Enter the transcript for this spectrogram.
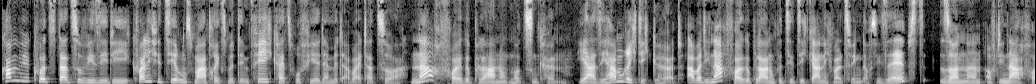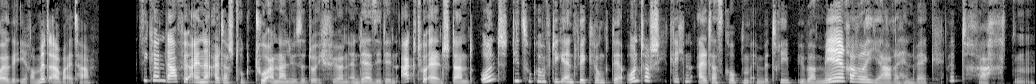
Kommen wir kurz dazu, wie Sie die Qualifizierungsmatrix mit dem Fähigkeitsprofil der Mitarbeiter zur Nachfolgeplanung nutzen können. Ja, Sie haben richtig gehört. Aber die Nachfolgeplanung bezieht sich gar nicht mal zwingend auf Sie selbst, sondern auf die Nachfolge Ihrer Mitarbeiter. Sie können dafür eine Altersstrukturanalyse durchführen, in der Sie den aktuellen Stand und die zukünftige Entwicklung der unterschiedlichen Altersgruppen im Betrieb über mehrere Jahre hinweg betrachten.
